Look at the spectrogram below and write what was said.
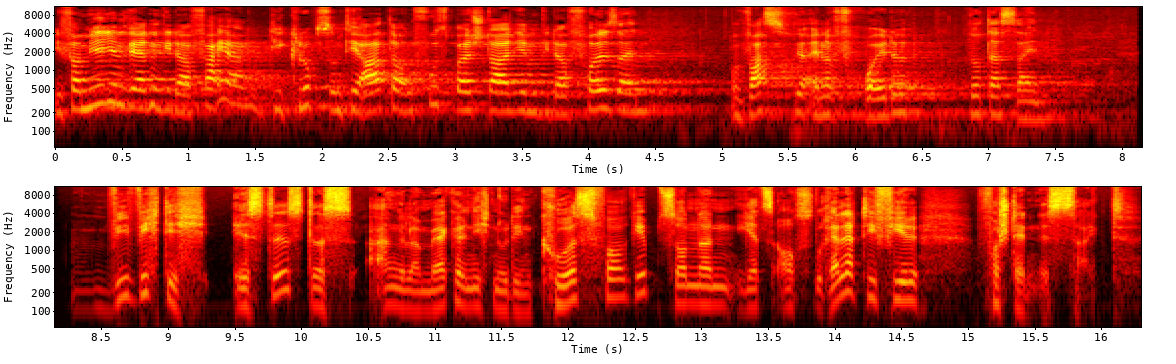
Die Familien werden wieder feiern, die Clubs und Theater und Fußballstadien wieder voll sein. Und was für eine Freude wird das sein. Wie wichtig ist es, dass Angela Merkel nicht nur den Kurs vorgibt, sondern jetzt auch relativ viel Verständnis zeigt?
